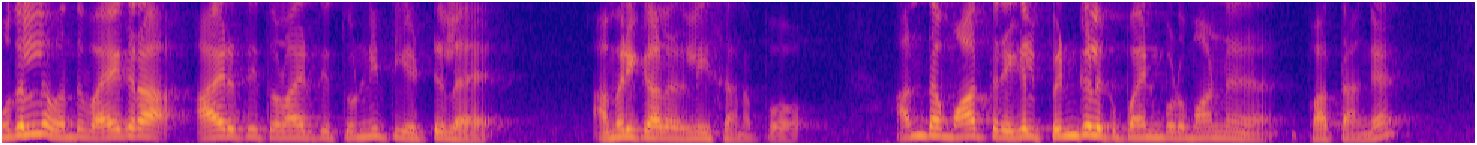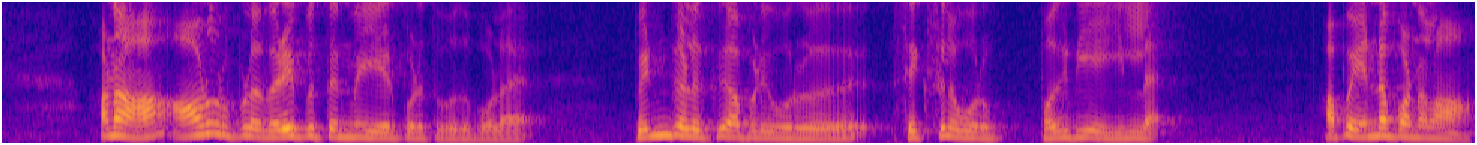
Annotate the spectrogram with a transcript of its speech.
முதல்ல வந்து வயகரா ஆயிரத்தி தொள்ளாயிரத்தி தொண்ணூற்றி எட்டில் அமெரிக்காவில் ரிலீஸ் ஆனப்போ அந்த மாத்திரைகள் பெண்களுக்கு பயன்படுமான்னு பார்த்தாங்க. ஆனால் ஆணுறுப்புல விரைப்புத்தன்மையை ஏற்படுத்துவது போல் பெண்களுக்கு அப்படி ஒரு செக்ஸில் ஒரு பகுதியே இல்லை. அப்போ என்ன பண்ணலாம்?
